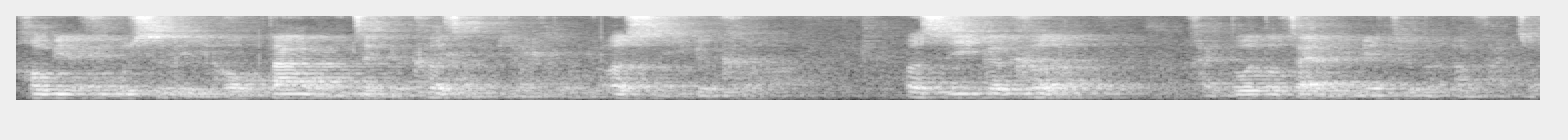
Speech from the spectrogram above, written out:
后面服侍了以后，当然我们整个课程比较多，有二十一个课，二十一个课很多都在里面就得到反转，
